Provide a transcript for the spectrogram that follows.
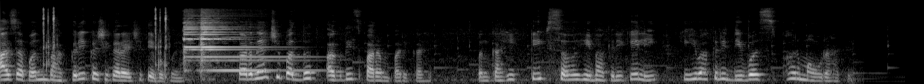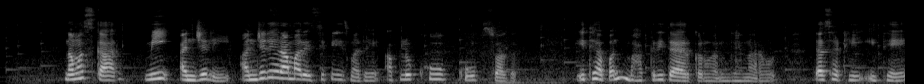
आज आपण भाकरी कशी करायची ते बघूया. करण्याची पद्धत अगदीच पारंपरिक आहे. पण काही टिप्ससह ही भाकरी केली की ही भाकरी दिवसभर मऊ राहते. नमस्कार मी अंजली. अंजली रामा रेसिपीजमध्ये आपलं खूप खूप स्वागत. इथे आपण भाकरी तयार करून घेणार आहोत. त्यासाठी इथे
